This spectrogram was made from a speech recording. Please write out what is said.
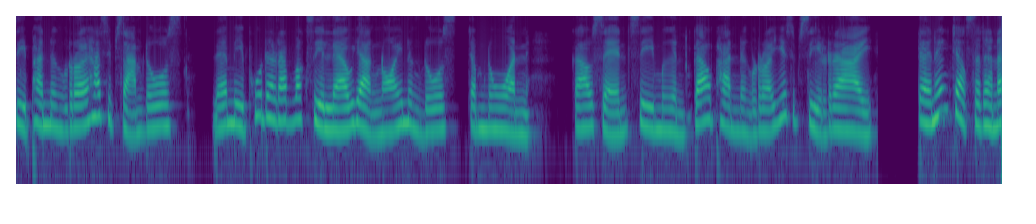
1,124,153 โดส และมีผู้ได้รับวัคซีนแล้วอย่างน้อย 1 โดสจำนวน 949,124 ราย แต่เนื่องจากสถาน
